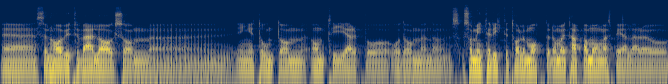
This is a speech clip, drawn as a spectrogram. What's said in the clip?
Eh, sen har vi tyvärr lag som, eh, inget ont om, om Tierp och, och dem, men, som inte riktigt håller måttet. De har ju tappat många spelare och eh,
